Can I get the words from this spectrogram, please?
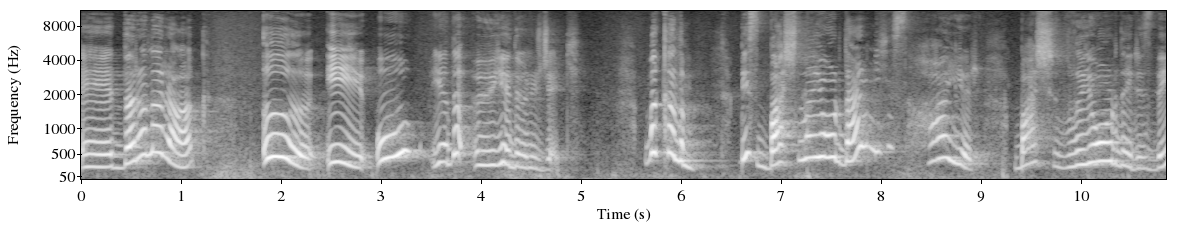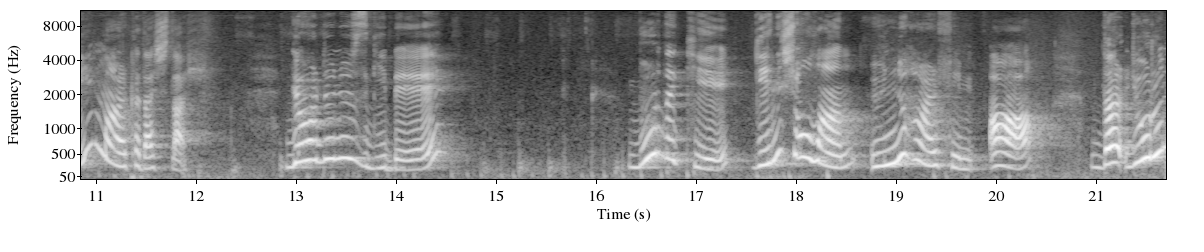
e, daralarak I, I, U ya da Ü'ye dönecek. Bakalım biz başlıyor der miyiz? Hayır. Başlıyor deriz değil mi arkadaşlar? Gördüğünüz gibi buradaki geniş olan ünlü harfim A dar, yorun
